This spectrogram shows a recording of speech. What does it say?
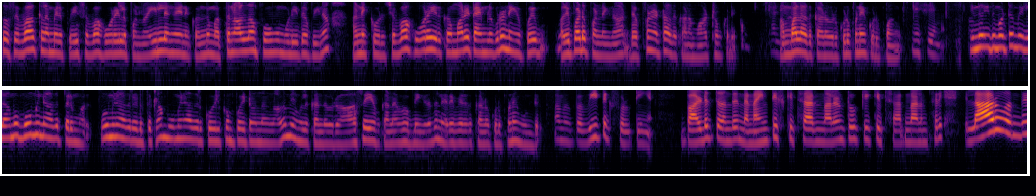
ஸோ செவ்வாய்க்கிழமையில போய் செவ்வாய் ஹோரையில பண்ணலாம். இல்லைங்க எனக்கு வந்து மற்ற நாள் தான் போக முடியுது அப்படின்னா அன்னைக்கு ஒரு செவ்வாய் ஹோரை இருக்கிற மாதிரி டைம்ல கூட நீங்க போய் வழிபாடு பண்ணீங்கன்னா டெஃபினட்டா அதுக்கான மாற்றம் கிடைக்கும். அம்பாள் அதுக்கான ஒரு கொடுப்பனே கொடுப்பாங்க. நிச்சயமா. இந்த இது மட்டும் இல்லாமல் பூமிநாத பெருமாள் பூமிநாதர் எடுத்துக்கலாம். பூமிநாதர் கோயிலுக்கும் போயிட்டு வந்தாங்கனாலும் இவங்களுக்கு அந்த ஒரு ஆசை கனவு அப்படிங்கிறது நிறைவேறதுக்கான கொடுப்பனை உண்டு. மேம் இப்போ வீட்டுக்கு சொல்லிட்டீங்க. இப்போ அடுத்து வந்து இந்த நைன்டிஸ் கிட்ஸாக இருந்தாலும் டூ கே கிட்ஸாக இருந்தாலும் சரி எல்லாரும் வந்து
